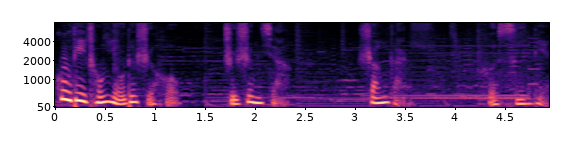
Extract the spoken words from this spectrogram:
故地重游的时候，只剩下伤感和思念。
